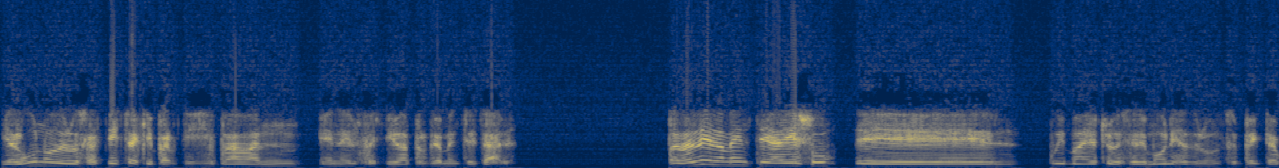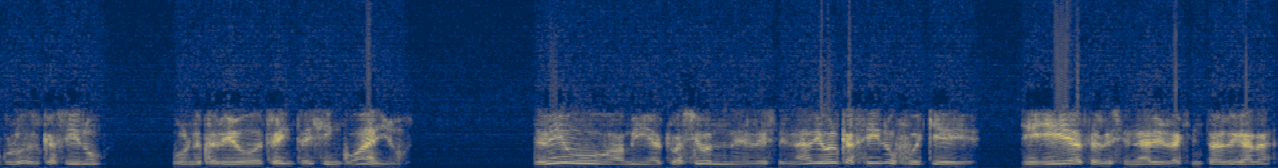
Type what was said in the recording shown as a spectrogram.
y algunos de los artistas que participaban en el festival propiamente tal. Paralelamente a eso, eh, fui maestro de ceremonias de los espectáculos del casino por un periodo de 35 años. Debido a mi actuación en el escenario del casino fue que llegué hasta el escenario de la Quinta Vergara,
